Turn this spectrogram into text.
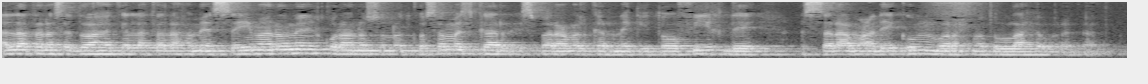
अल्लाह ताला से दुआ है कि अल्लाह ताला हमें सही मानों में कुरान और सुन्नत को समझ कर इस पर अमल करने की तोफ़ी दे। अल्लाम वरहमल वर्का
